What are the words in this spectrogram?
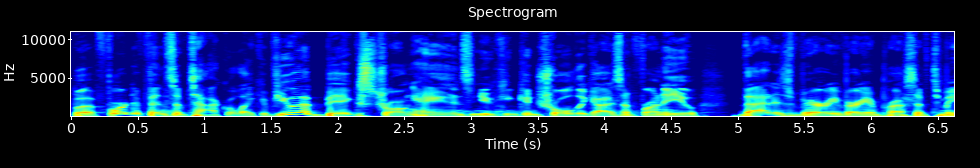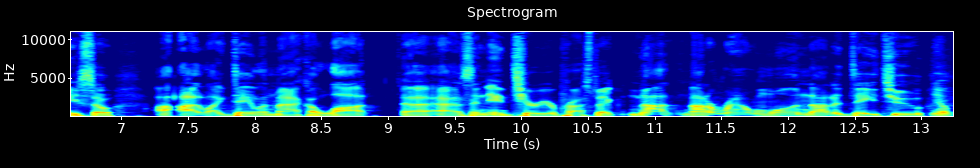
But for defensive tackle, like if you have big, strong hands and you can control the guys in front of you, that is very, very impressive to me. So I, I like Daylon Mack a lot. Uh, as an interior prospect, not not a round one, not a day two, Yep.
